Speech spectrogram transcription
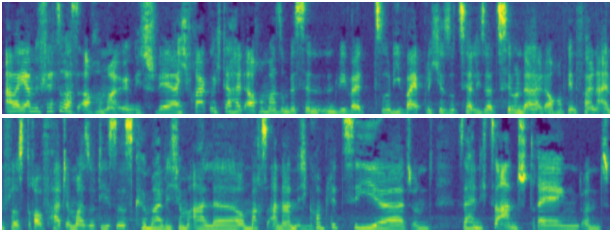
Aber ja, mir fällt sowas auch immer irgendwie schwer. Ich frage mich da halt auch immer so ein bisschen, inwieweit so die weibliche Sozialisation da halt auch auf jeden Fall einen Einfluss drauf hat. Immer so dieses kümmerlich um alle und mach's anderen mhm. nicht kompliziert und sei nicht zu anstrengend und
